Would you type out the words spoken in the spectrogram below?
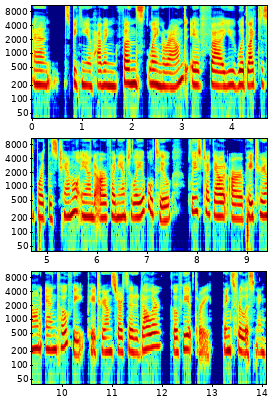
And speaking of having funds laying around, if uh, you would like to support this channel and are financially able to, please check out our Patreon and Ko-fi. Patreon starts at a dollar, Ko-fi at three. Thanks for listening.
